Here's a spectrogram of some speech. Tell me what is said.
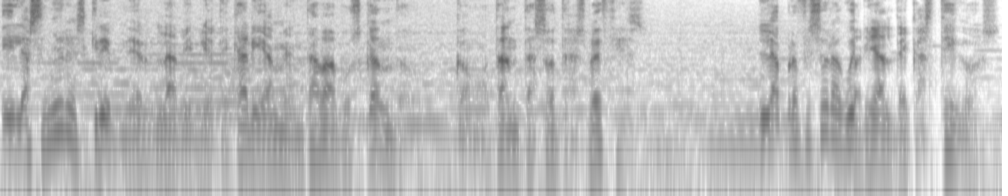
Y la señora Scribner, la bibliotecaria, me andaba buscando, como tantas otras veces. La profesora Historial de castigos.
